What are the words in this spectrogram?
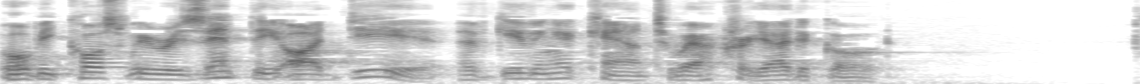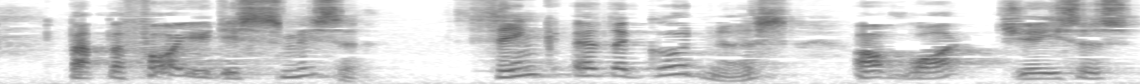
or because we resent the idea of giving account to our Creator God. But before you dismiss it, think of the goodness of what Jesus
